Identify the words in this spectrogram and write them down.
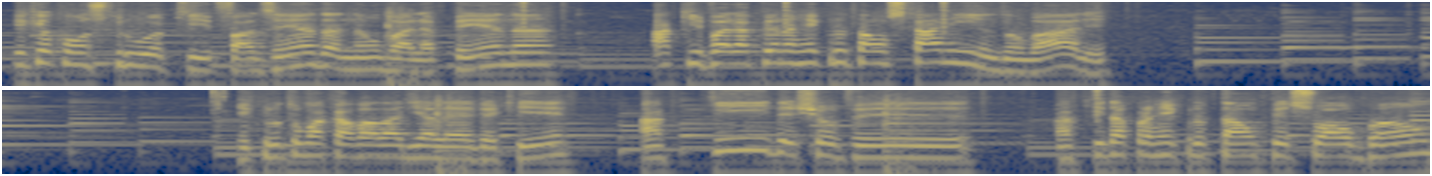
O que, que eu construo aqui? Fazenda, não vale a pena. Aqui vale a pena recrutar uns carinhos, não vale? Recruta uma cavalaria leve aqui. Aqui, deixa eu ver... Aqui dá pra recrutar um pessoal bom.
